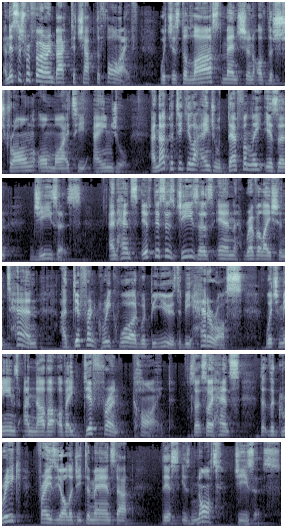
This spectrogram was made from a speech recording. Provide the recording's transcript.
And this is referring back to chapter 5, which is the last mention of the strong, almighty angel. And that particular angel definitely isn't Jesus. And hence, if this is Jesus in Revelation 10, a different Greek word would be used. It'd be heteros, which means another of a different kind. So, so hence, that the Greek phraseology demands that this is not Jesus.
